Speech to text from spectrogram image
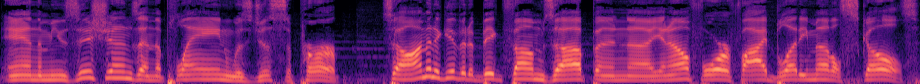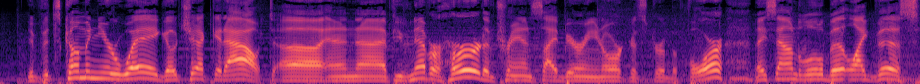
and the musicians and the playing was just superb. So I'm going to give it a big thumbs up and, uh, you know, four or five bloody metal skulls. If it's coming your way, go check it out. Uh, and uh, if you've never heard of Trans Siberian Orchestra before, they sound a little bit like this.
